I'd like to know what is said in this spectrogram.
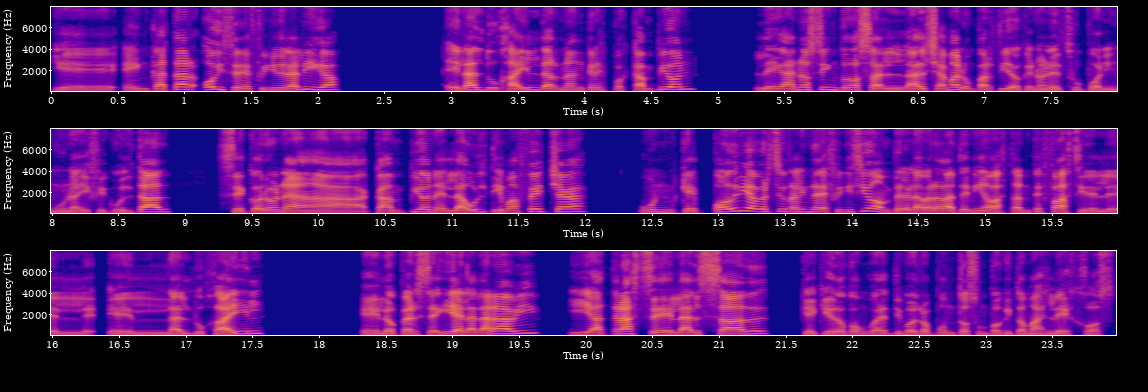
en Qatar hoy se definió la liga. El Al Duhail de Hernán Crespo es campeón. Le ganó 5-2 al Al-Yamal, un partido que no le supo ninguna dificultad se corona campeón en la última fecha. Un que podría haber sido una linda definición, pero la verdad la tenía bastante fácil el, el, el Al Duhail. Eh, lo perseguía el Al-Arabi y atrás el Al-Sad, que quedó con 44 puntos un poquito más lejos.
